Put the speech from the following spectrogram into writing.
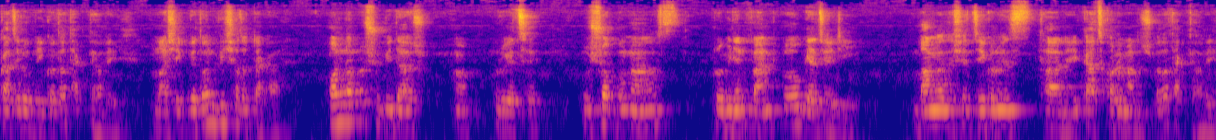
কাজের অভিজ্ঞতা থাকতে হবে। মাসিক বেতন বিশ হাজার টাকা। অন্যান্য সুবিধা রয়েছে। উৎসব, বোনাস, প্রভিডেন্ট ফান্ড ও গ্র্যাজুয়েটি বাংলাদেশের যে কোনো স্থানে কাজ করার মানসিকতা থাকতে হবে।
